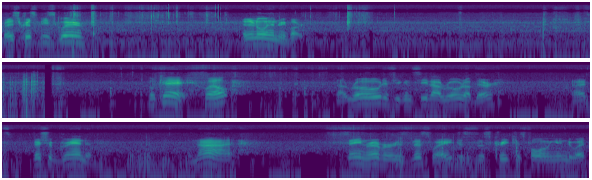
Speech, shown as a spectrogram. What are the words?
Rice Krispie Square, and an O. Henry bar. Okay, well, that road, if you can see that road up there, that's Bishop Grandin. And that Seine River is this way, just this creek is flowing into it.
